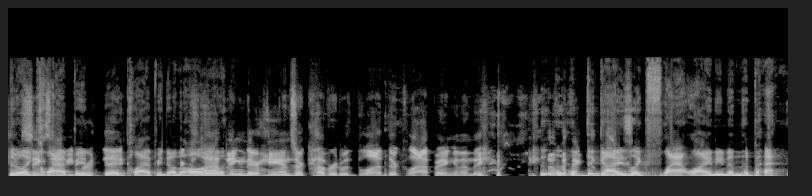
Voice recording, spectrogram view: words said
they're like clapping, they're clapping down the hall. Clapping, their hands are covered with blood. They're clapping, and then they the, the guy's like flatlining in the back.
